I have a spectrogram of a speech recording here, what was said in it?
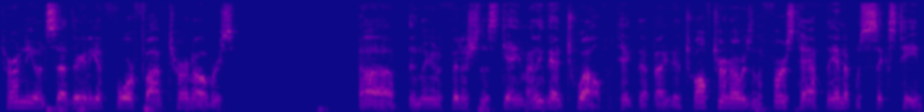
Turned to you and said they're going to get four or five turnovers. Uh, and they're going to finish this game. I think they had 12. I take that back. They had 12 turnovers in the first half. They end up with 16.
